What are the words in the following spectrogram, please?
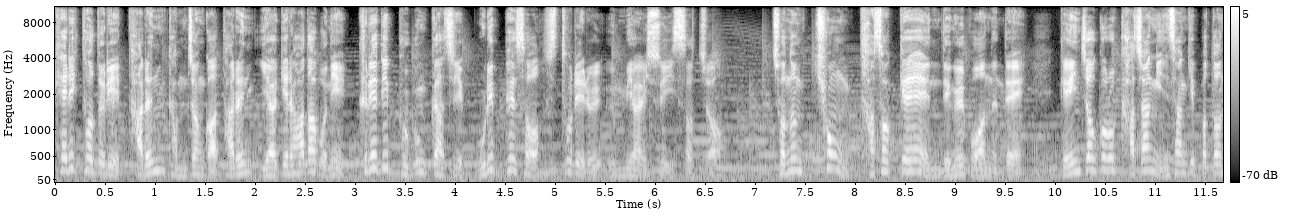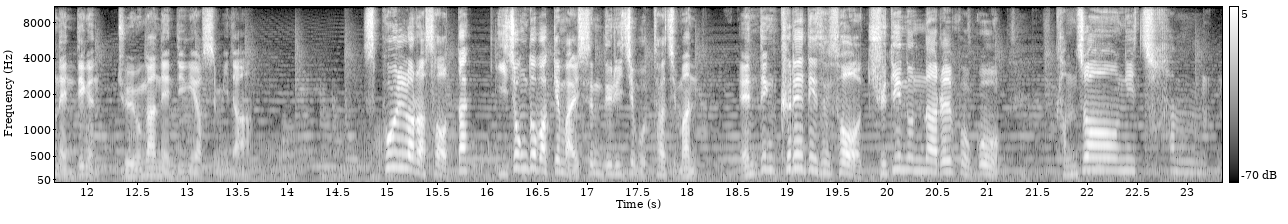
캐릭터들이 다른 감정과 다른 이야기를 하다보니 크레딧 부분까지 몰입해서 스토리를 음미할 수 있었죠. 저는 총 5개의 엔딩을 보았는데 개인적으로 가장 인상 깊었던 엔딩은 조용한 엔딩이었습니다. 스포일러라서 딱 이 정도밖에 말씀드리지 못하지만 엔딩 크레딧에서 주디 누나를 보고 감정이 참...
